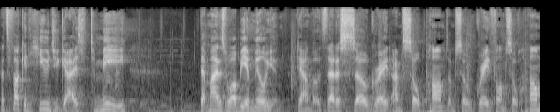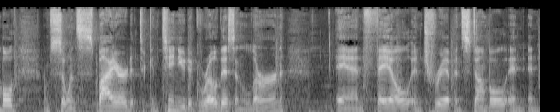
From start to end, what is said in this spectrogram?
That's fucking huge, you guys. To me, that might as well be a million downloads. That is so great. I'm so pumped. I'm so grateful. I'm so humbled. I'm so inspired to continue to grow this and learn and fail and trip and stumble and, and,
